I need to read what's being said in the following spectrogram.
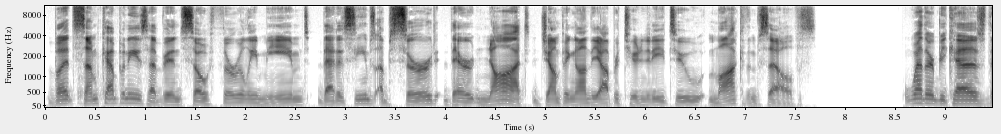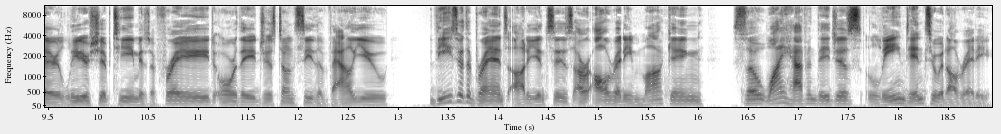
but some companies have been so thoroughly memed that it seems absurd they're not jumping on the opportunity to mock themselves. Whether because their leadership team is afraid or they just don't see the value, these are the brands audiences are already mocking, so why haven't they just leaned into it already?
